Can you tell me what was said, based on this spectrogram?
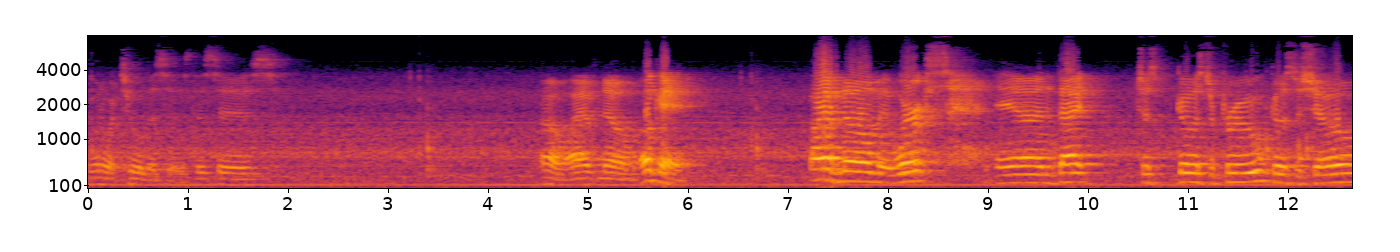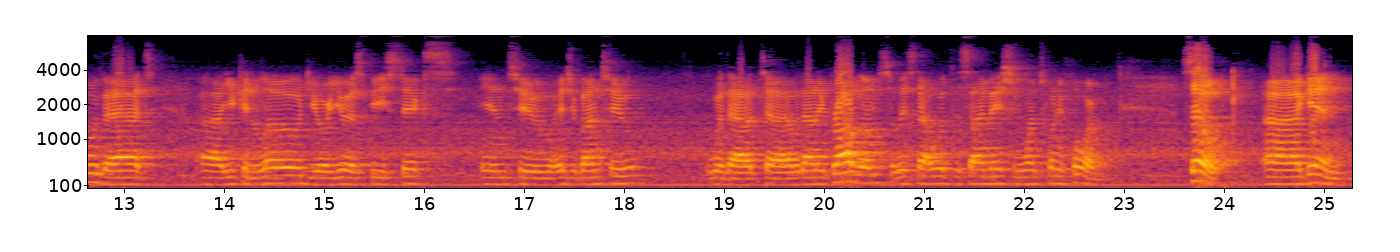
I wonder what tool this is. This is Oh, I have GNOME. Okay. I have GNOME, it works, and that just goes to prove, goes to show that uh, you can load your USB sticks into Edubuntu without uh, without any problems, at least not with the Imation 124. So, uh, again,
